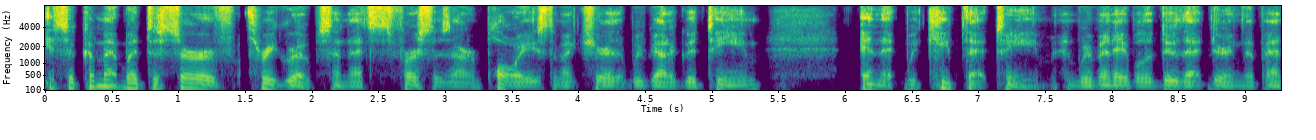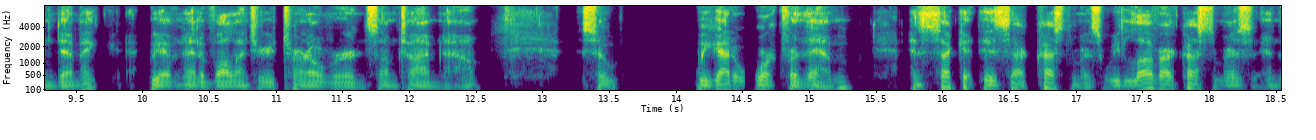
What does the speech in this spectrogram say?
it's a commitment to serve three groups. And that's first is our employees to make sure that we've got a good team and that we keep that team. And we've been able to do that during the pandemic. We haven't had a voluntary turnover in some time now. So we got to work for them. And second is our customers. We love our customers and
